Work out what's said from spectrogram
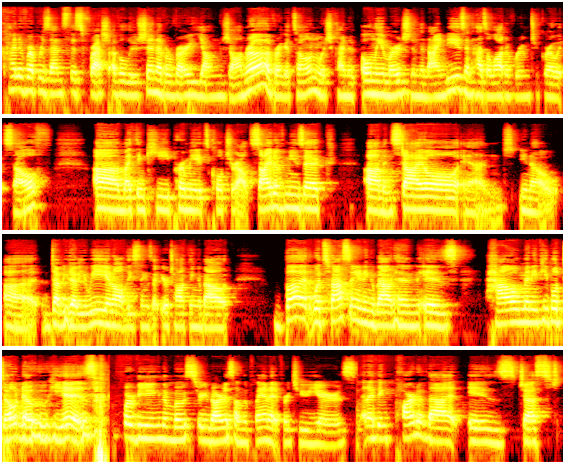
Kind of represents this fresh evolution of a very young genre of reggaeton, which kind of only emerged in the 90s and has a lot of room to grow itself. Um, I think he permeates culture outside of music um, in style and, you know, uh, WWE and all these things that you're talking about. But what's fascinating about him is how many people don't know who he is for being the most streamed artist on the planet for two years. And I think part of that is just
